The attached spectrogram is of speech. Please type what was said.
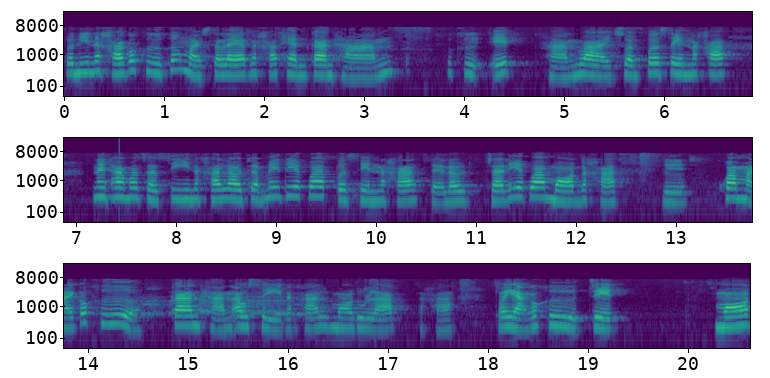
ตัวนี้นะคะก็คือเครื่องหมาย slash นะคะ แทนการหารก็คือ x หาร y ส่วนเปอร์เซ็นต์นะคะ ในทางภาษา C นะคะ เราจะไม่เรียกว่าเปอร์เซ็นต์นะคะ แต่เราจะเรียกว่ามอดนะคะ หรือความหมายก็คือการหารเอาเศษนะคะมอดูลัสนะคะ ตัวอย่างก็คือ 7 มอด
